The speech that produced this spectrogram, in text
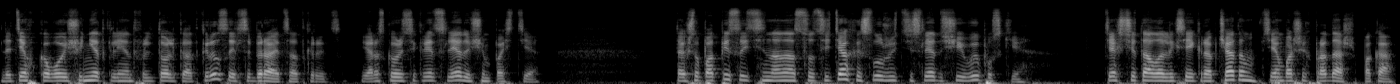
Для тех, у кого еще нет клиентов или только открылся или собирается открыться, я расскажу секрет в следующем посте – так что подписывайтесь на нас в соцсетях и слушайте следующие выпуски. Текст читал Алексей Крапчатом. Всем больших продаж. Пока.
